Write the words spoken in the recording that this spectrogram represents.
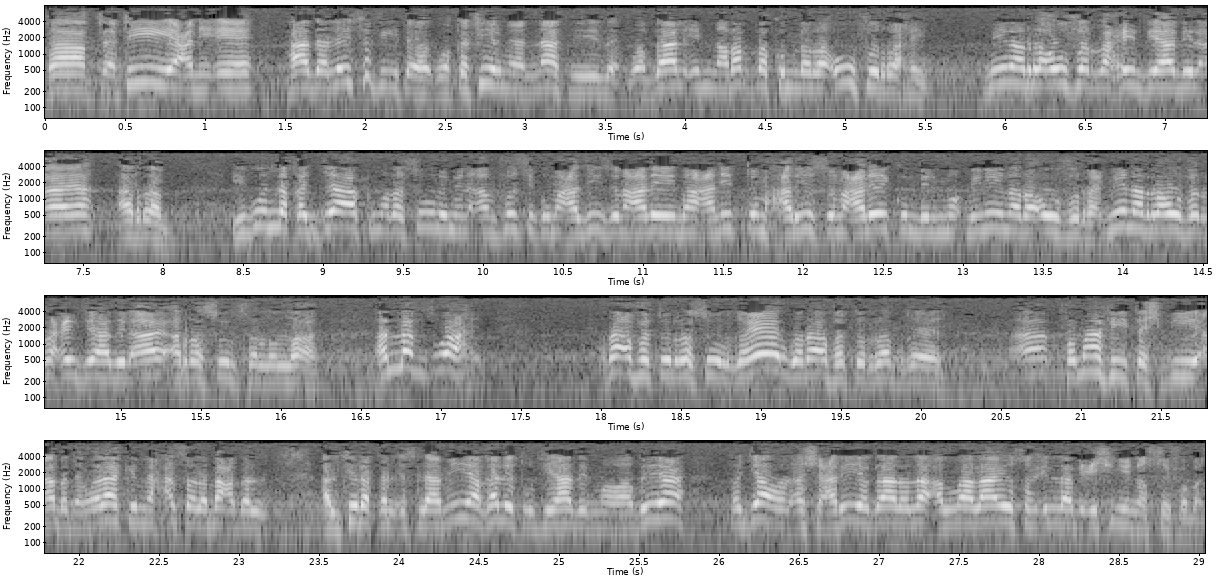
ففي يعني إيه هذا ليس في وكثير من الناس وقال إن ربكم لرؤوف رحيم مين الرؤوف الرحيم في هذه الآية؟ الرب يقول لقد جاءكم رسول من أنفسكم عزيز عليه ما عنتم حريص عليكم بالمؤمنين رؤوف رحيم مين الرؤوف الرحيم في هذه الآية؟ الرسول صلى الله عليه وسلم اللفظ واحد رأفة الرسول غير ورأفة الرب غير فما في تشبيه ابدا. ولكن حصل بعض الفرق الإسلامية غلطوا في هذه المواضيع فجاءوا الأشعرية قالوا لا الله لا يوصف إلا بعشرين صفة بس.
